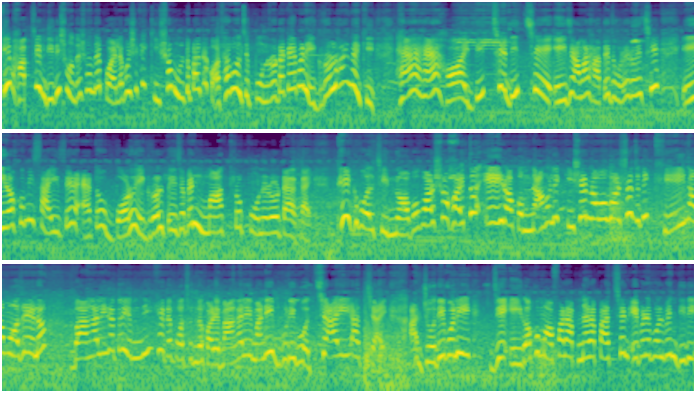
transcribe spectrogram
কে ভাবছেন দিদি সন্ধ্যে সন্ধ্যে পয়লা বৈশাখে কী সব উল্টোপাল্টা কথা বলছে? পনেরো টাকায় আবার এগরোল হয় নাকি? হ্যাঁ হ্যাঁ হয়। দিচ্ছে দিচ্ছে। এই যে আমার হাতে ধরে রয়েছি, এই রকমই সাইজের এত বড় এগরোল পেয়ে যাবেন মাত্র পনেরো টাকায়। ঠিক বলছি, নববর্ষ হয়তো এই রকম। না হলে কিসের নববর্ষ? যদি খেয়েই না মজা এলো, বাঙালিরা তো এমনিই খেতে পছন্দ করে। বাঙালি মানেই ভুড়ি ভোজ, চাই আর চাই। আর যদি বলি যে এই রকম অফার আপনারা পাচ্ছেন, এবারে বলবেন, দিদি,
